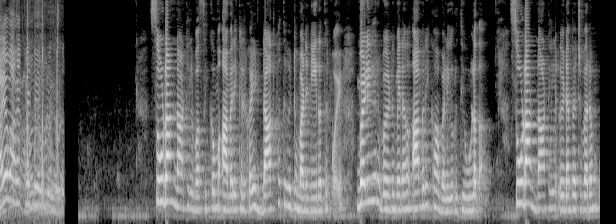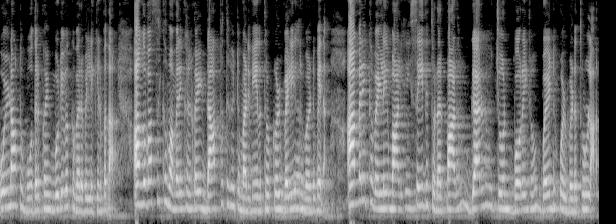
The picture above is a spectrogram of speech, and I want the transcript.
தயவாக கேட்டு சூடான் நாட்டில் வசிக்கும் அமெரிக்கர்கள் நாற்பத்தி எட்டு மணி நேரத்திற்குள் வெளியேற வேண்டும் என அமெரிக்கா வலியுறுத்தியுள்ளது. சூடான் நாட்டில் இடம்பெற்று வரும் உள்நாட்டு மோதல்கள் முடிவுக்கு வரவில்லை என்பதால் அங்கு வசிக்கும் அமெரிக்கர்கள் நாற்பத்தி எட்டு மணி நேரத்திற்குள் வெளியேற வேண்டும் என அமெரிக்க வெள்ளை மாளிகை செய்தி தொடர்பாளர் கர்னோ ஜோன் போரினோ வேண்டுகோள் விடுத்துள்ளார்.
